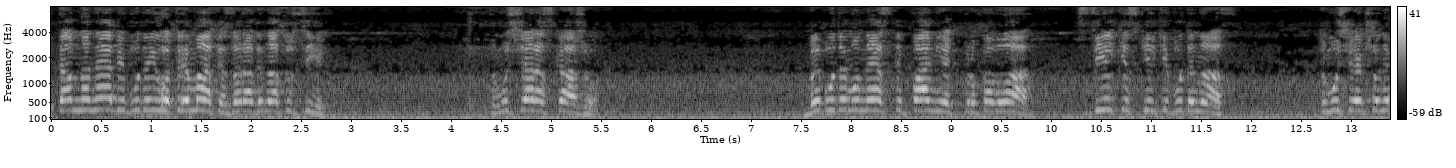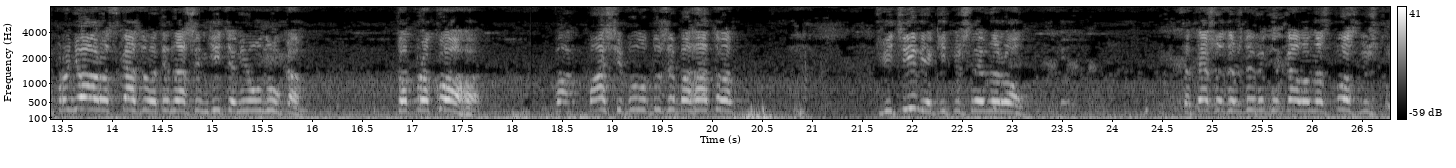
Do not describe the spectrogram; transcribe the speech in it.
І там на небі буде його тримати заради нас усіх. Тому ще раз кажу: ми будемо нести пам'ять про Павла стільки, скільки буде нас. Тому що якщо не про нього розказувати нашим дітям і онукам, то про кого? Па- Паші було дуже багато твітів, які пішли в народ. Це те, що завжди викликало нас посмішку.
